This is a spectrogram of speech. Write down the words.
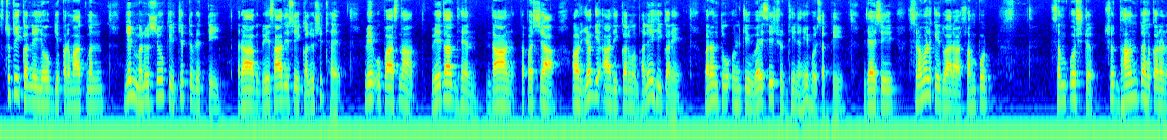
स्तुति करने योग्य परमात्मन, जिन मनुष्यों की चित्तवृत्ति, राग द्वेषादि से कलुषित है वे उपासना, वेदाध्ययन, दान, तपस्या और यज्ञ आदि कर्म भले ही करें, परंतु उनकी वैसी शुद्धि नहीं हो सकती। जैसी श्रवण के द्वारा संपुट, संपुष्ट, शुद्धांतकरण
